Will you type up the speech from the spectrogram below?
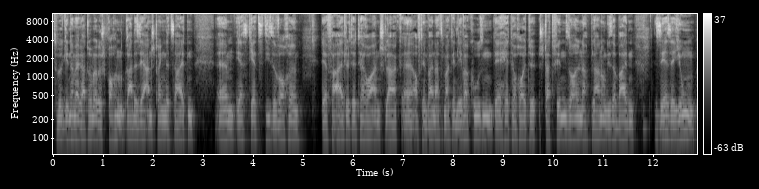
zu Beginn haben wir gerade drüber gesprochen, gerade sehr anstrengende Zeiten. Ähm, erst jetzt diese Woche der vereitelte Terroranschlag äh, auf den Weihnachtsmarkt in Leverkusen, der hätte heute stattfinden sollen nach Planung dieser beiden sehr, sehr jungen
